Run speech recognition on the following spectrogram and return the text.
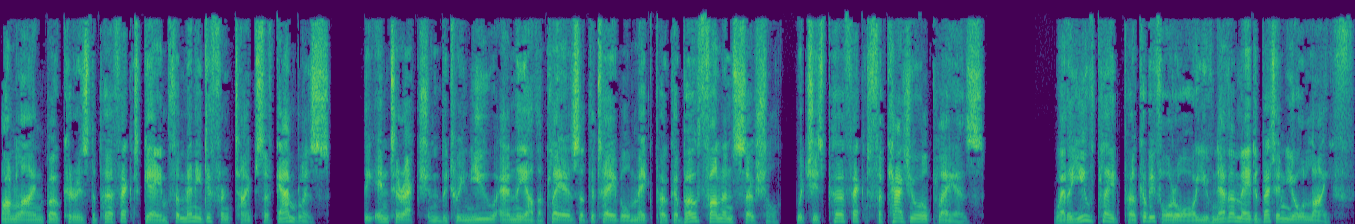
Online poker is the perfect game for many different types of gamblers. The interaction between you and the other players at the table make poker both fun and social, which is perfect for casual players. Whether you've played poker before or you've never made a bet in your life,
